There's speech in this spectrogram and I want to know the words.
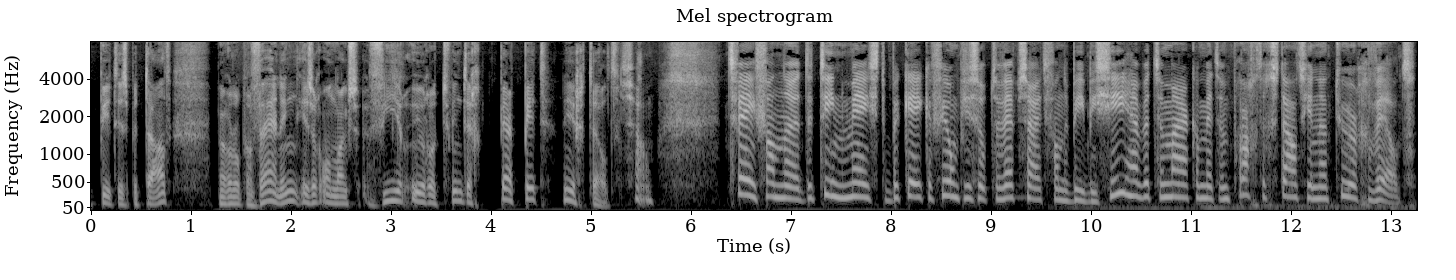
zonnebloempit is betaald. Maar op een veiling is er onlangs 4,20 euro per pit neergeteld. Zo. Twee van eh, de tien meest bekeken filmpjes op de website van de BBC... hebben te maken met een prachtig staaltje natuurgeweld.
